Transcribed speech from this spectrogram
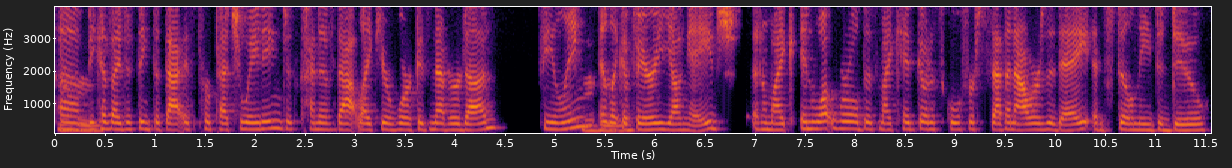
um, mm-hmm. because I just think that that is perpetuating just kind of that like your work is never done feeling mm-hmm. at like a mm-hmm. very young age. And I'm like, in what world does my kid go to school for seven hours a day and still need to do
